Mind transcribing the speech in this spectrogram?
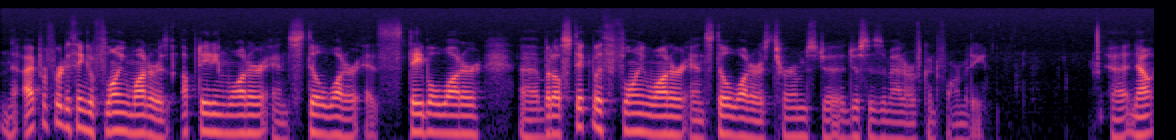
Now, I prefer to think of flowing water as updating water and still water as stable water, uh, but I'll stick with flowing water and still water as terms ju just as a matter of conformity. Uh, now,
